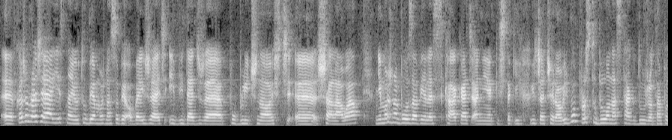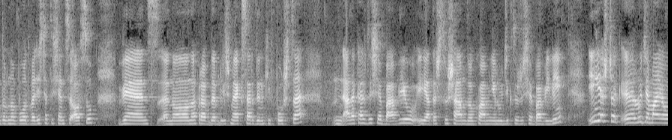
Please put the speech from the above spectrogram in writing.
E, w każdym razie jest na YouTubie, można sobie obejrzeć i widać, że publiczność e, szalała. Nie można było za wiele skakać, ani jakichś takich rzeczy robić, bo po prostu było nas tak dużo, tam podobno było 20 tysięcy osób, więc no naprawdę byliśmy jak sardynki w puszce. Mm, ale każdy się bawił i ja też słyszałam dookoła mnie ludzi, którzy się bawili. I jeszcze e, ludzie mają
